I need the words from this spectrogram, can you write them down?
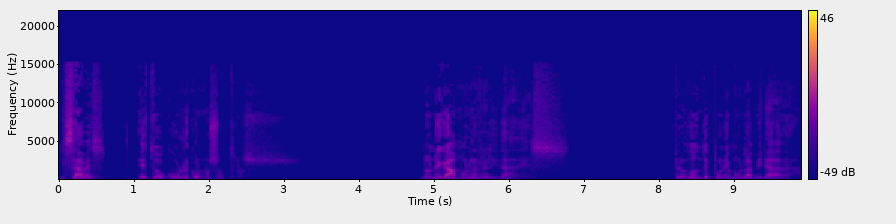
Y sabes, esto ocurre con nosotros. No negamos las realidades, pero ¿dónde ponemos la mirada?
